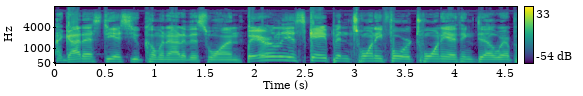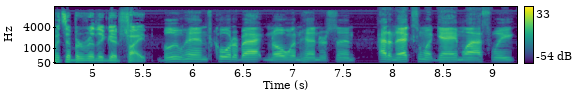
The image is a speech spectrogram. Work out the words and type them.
I got SDSU coming out of this one, barely escaping 24 20. I think Delaware puts up a really good fight. Blue Hens quarterback Nolan Henderson had an excellent game last week.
